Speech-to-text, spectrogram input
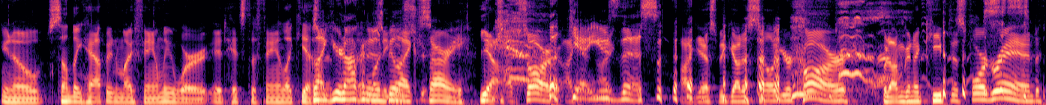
you know something happened in my family where it hits the fan, like yes, Like that- you're not going to just be like, straight- sorry, Yeah, I'm sorry. I can't use this. I guess we got to sell your car, but I'm going to keep this four grand.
